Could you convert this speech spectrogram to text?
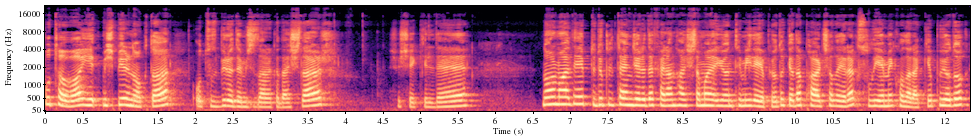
bu tava 71.31 ödemişiz arkadaşlar. Şu şekilde. Normalde hep düdüklü tencerede falan haşlama yöntemiyle yapıyorduk ya da parçalayarak sulu yemek olarak yapıyorduk.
